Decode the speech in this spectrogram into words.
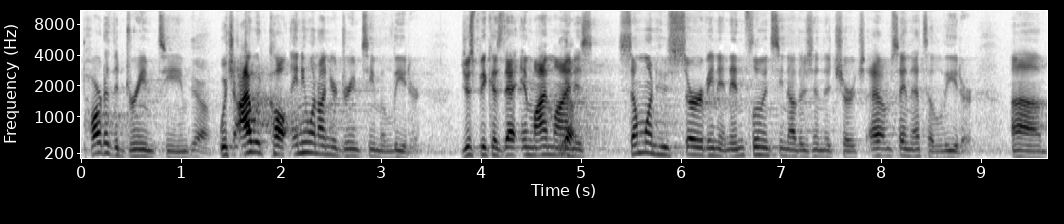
part of the dream team, yeah. which I would call anyone on your dream team a leader, just because that in my mind yeah. is someone who's serving and influencing others in the church. I'm saying that's a leader. Um,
